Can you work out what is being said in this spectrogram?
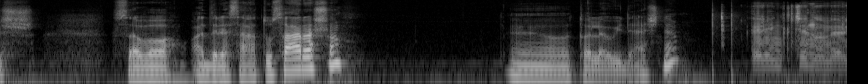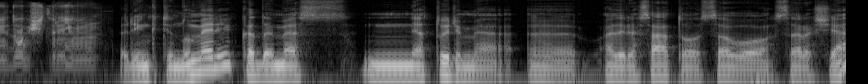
iš savo adresatų sąrašo E, toliau į dešinę. Rinkti numerį 2 iš 3. Rinkti numerį, kada mes neturime e, adresato savo sąraše,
